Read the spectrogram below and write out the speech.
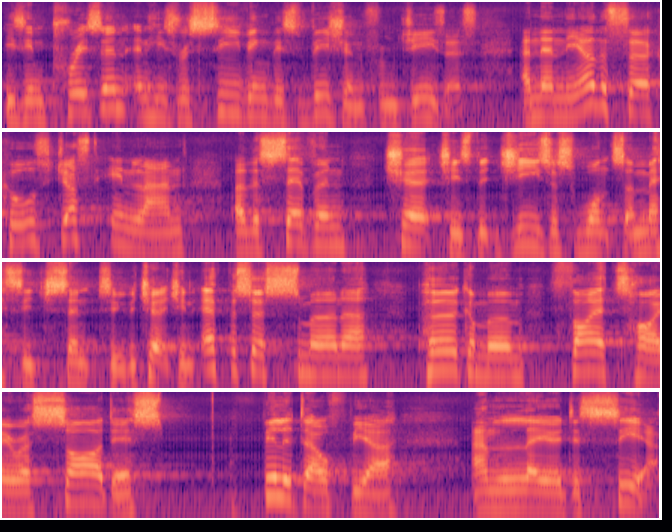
is in prison and he's receiving this vision from Jesus. And then the other circles, just inland, are the seven churches that Jesus wants a message sent to the church in Ephesus, Smyrna, Pergamum, Thyatira, Sardis, Philadelphia, and Laodicea.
